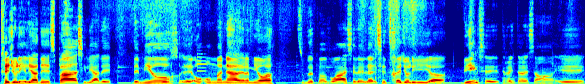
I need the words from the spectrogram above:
très joli, il y a des espaces, il y a des, des murs, on, on maintenant le mur, tu peux pas voir, c'est très joli euh, ville, c'est très intéressant et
